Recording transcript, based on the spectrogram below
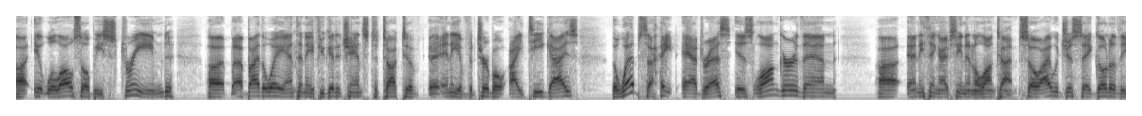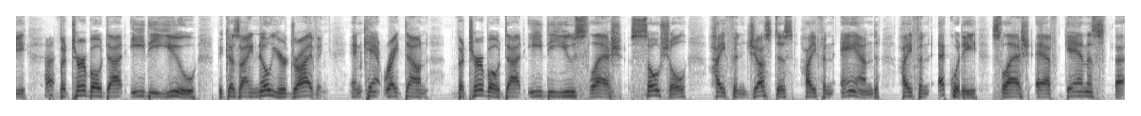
Uh, it will also be streamed. Uh, by the way, Anthony, if you get a chance to talk to uh, any of Viterbo IT guys, the website address is longer than – uh, anything I've seen in a long time. So I would just say go to the viterbo.edu because I know you're driving and can't write down viterbo.edu slash social hyphen justice hyphen and hyphen equity slash uh,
